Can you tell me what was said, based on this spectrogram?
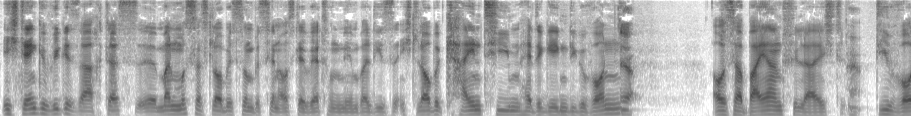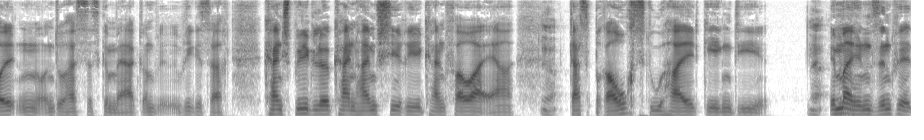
ich denke, wie gesagt, dass äh, man muss das, glaube ich, so ein bisschen aus der Wertung nehmen, weil diese, ich glaube, kein Team hätte gegen die gewonnen. Ja, außer Bayern vielleicht, Ja. die wollten und du hast es gemerkt. Und wie- gesagt, kein Spielglück, kein Heimschiri, kein VAR. Ja. Das brauchst du halt gegen die. ja. Immerhin sind wir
